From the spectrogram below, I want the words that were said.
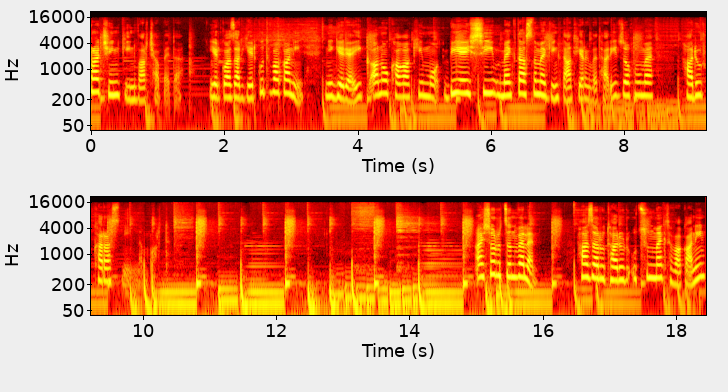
առաջին կին վարչապետը։ 2002 թվականին Նիգերիայի Կանո քաղաքի մոտ BAC 111 ինքնաթիռի վթարից զոհվում է 149 մարդ։ Այսօրը ծնվել են 1881 թվականին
